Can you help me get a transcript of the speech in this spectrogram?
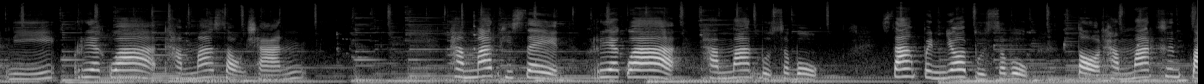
บนี้เรียกว่าธรรมาสสองชั้น ธรรมาสพิเศษ เรียกว่าธรรมาสบุษบก สร้างเป็นยอดบุษบกต่อธรรมาสขึ้นไป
